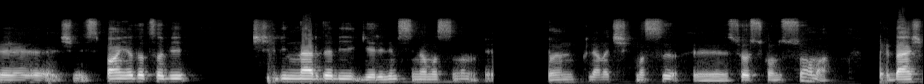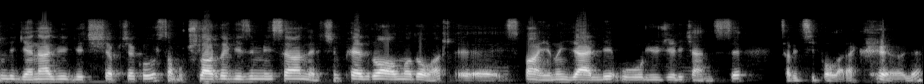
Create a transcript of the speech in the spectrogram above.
E, şimdi İspanya'da tabii 2000'lerde bir gerilim sinemasının e, ön plana çıkması e, söz konusu ama e, ben şimdi genel bir geçiş yapacak olursam uçlarda gezinmeyi sevenler için Pedro Almodovar, e, İspanya'nın yerli Uğur Yüceli kendisi. Tabii tip olarak öyle.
